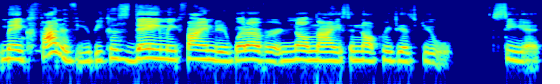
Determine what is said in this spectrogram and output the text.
make fun of you because they may find it whatever not nice and not pretty as you see it.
